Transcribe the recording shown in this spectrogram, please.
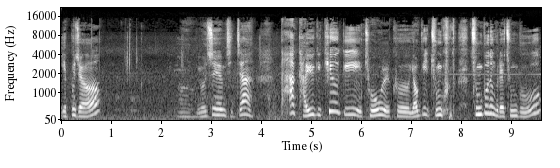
예쁘죠? 어, 요즘 진짜 딱 다육이 키우기 좋을 그 여기 중부 중부는 그래 중부.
